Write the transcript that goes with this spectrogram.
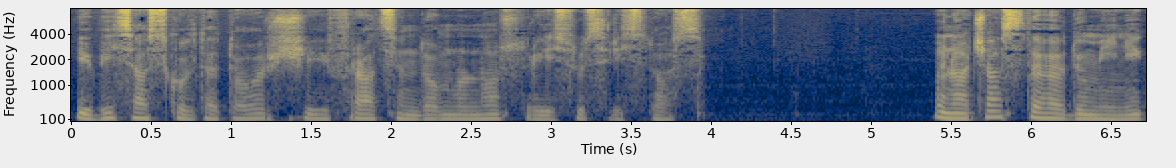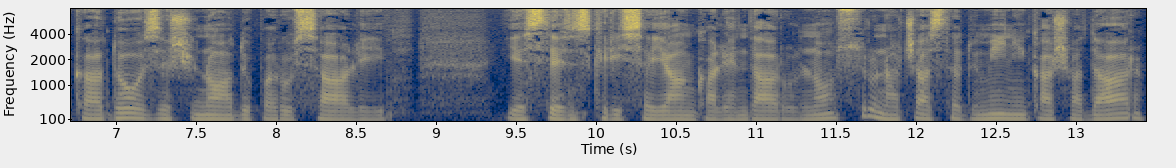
Iubiți ascultători și frați în Domnul nostru Isus Hristos, în această duminică, a 29 după Rusalii, este înscrisă ea în calendarul nostru, în această duminică așadar,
